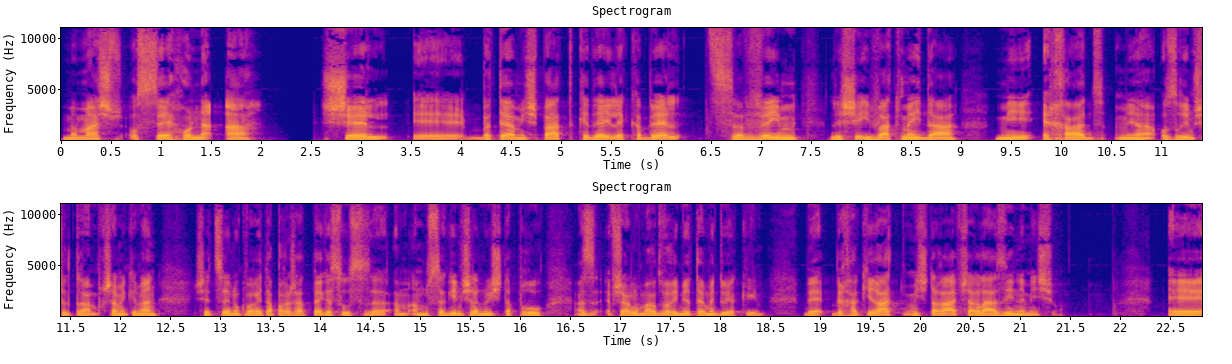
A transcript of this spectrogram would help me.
ממש עושה הונאה של אה, בתי המשפט כדי לקבל צווים לשאיבת מידע מאחד מהעוזרים של טראמפ. עכשיו מכיוון שאצלנו כבר הייתה פרשת פגסוס, המושגים שלנו השתפרו, אז אפשר לומר דברים יותר מדויקים. בחקירת משטרה אפשר להאזין למישהו. אה,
